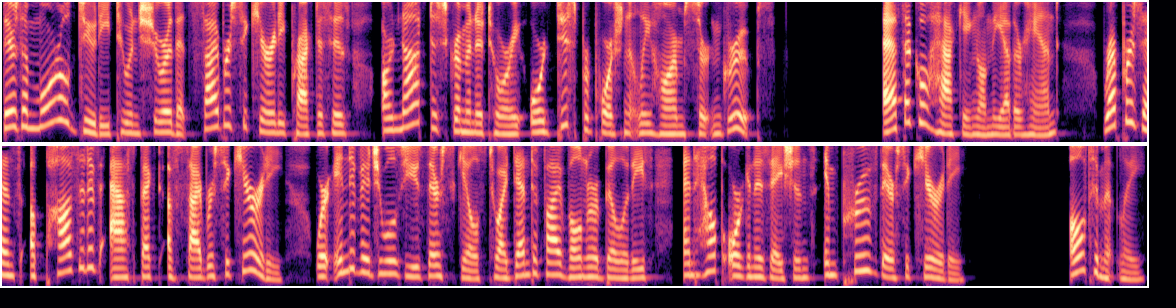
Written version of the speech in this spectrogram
there's a moral duty to ensure that cybersecurity practices are not discriminatory or disproportionately harm certain groups. Ethical hacking, on the other hand, represents a positive aspect of cybersecurity where individuals use their skills to identify vulnerabilities and help organizations improve their security. Ultimately,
